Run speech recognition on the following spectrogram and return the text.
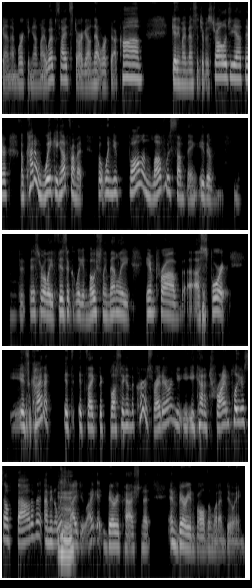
and i'm working on my website stargalnetwork.com getting my message of astrology out there. I'm kind of waking up from it but when you fall in love with something either viscerally, physically, emotionally, mentally, improv, a sport, it's kind of it's it's like the blessing and the curse, right, Aaron? You you kind of try and pull yourself out of it. I mean, at least mm-hmm. I do. I get very passionate and very involved in what I'm doing,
